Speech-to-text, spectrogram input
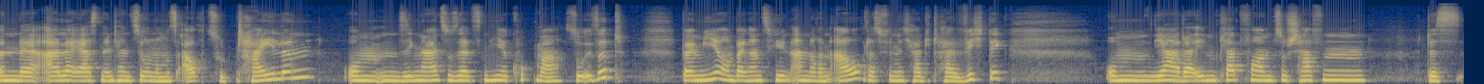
in der allerersten Intention, um es auch zu teilen, um ein Signal zu setzen, hier, guck mal, so ist es. Bei mir und bei ganz vielen anderen auch. Das finde ich halt total wichtig, um ja, da eben Plattformen zu schaffen des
